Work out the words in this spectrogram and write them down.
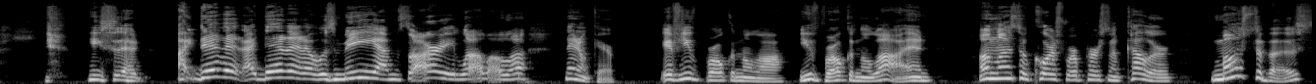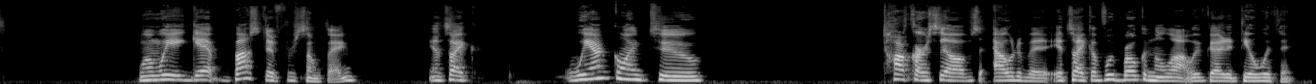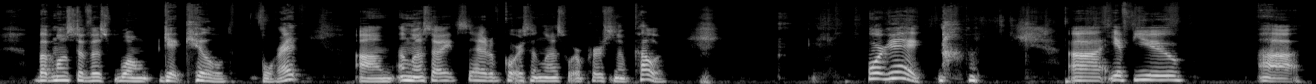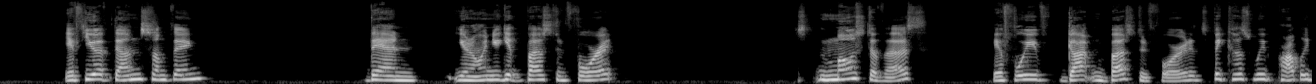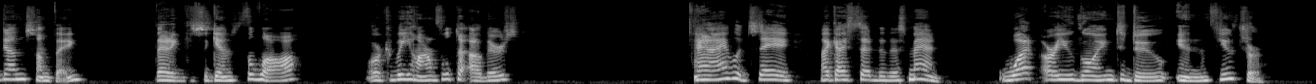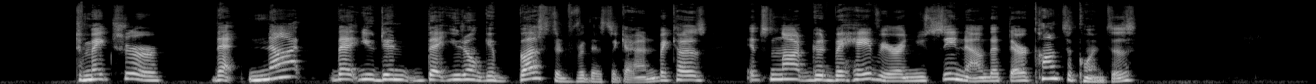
he said, I did it. I did it. It was me. I'm sorry. La, la, la. They don't care. If you've broken the law, you've broken the law. And unless, of course, we're a person of color, most of us, when we get busted for something, it's like we aren't going to talk ourselves out of it. It's like if we've broken the law, we've got to deal with it. But most of us won't get killed for it. Um, unless I said, of course, unless we're a person of color or gay. uh, if you, uh, if you have done something, then, you know, and you get busted for it, most of us, if we've gotten busted for it, it's because we've probably done something that is against the law or could be harmful to others. And I would say, like I said to this man, what are you going to do in the future to make sure that not that you didn't, that you don't get busted for this again? Because it's not good behavior and you see now that there are consequences.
